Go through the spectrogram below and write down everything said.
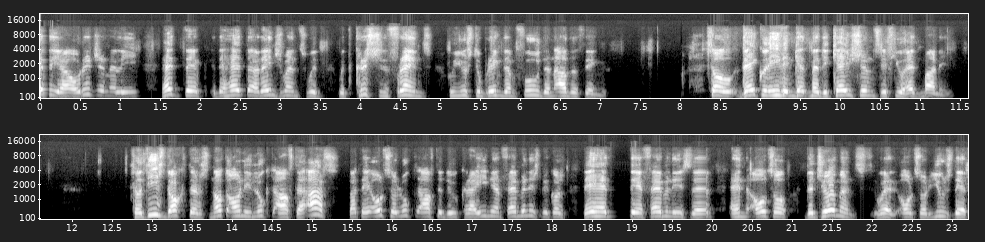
area originally had the, they had arrangements with with Christian friends who used to bring them food and other things. So they could even get medications if you had money. So these doctors not only looked after us, but they also looked after the Ukrainian families because they had their families there. And also the Germans were also used there.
